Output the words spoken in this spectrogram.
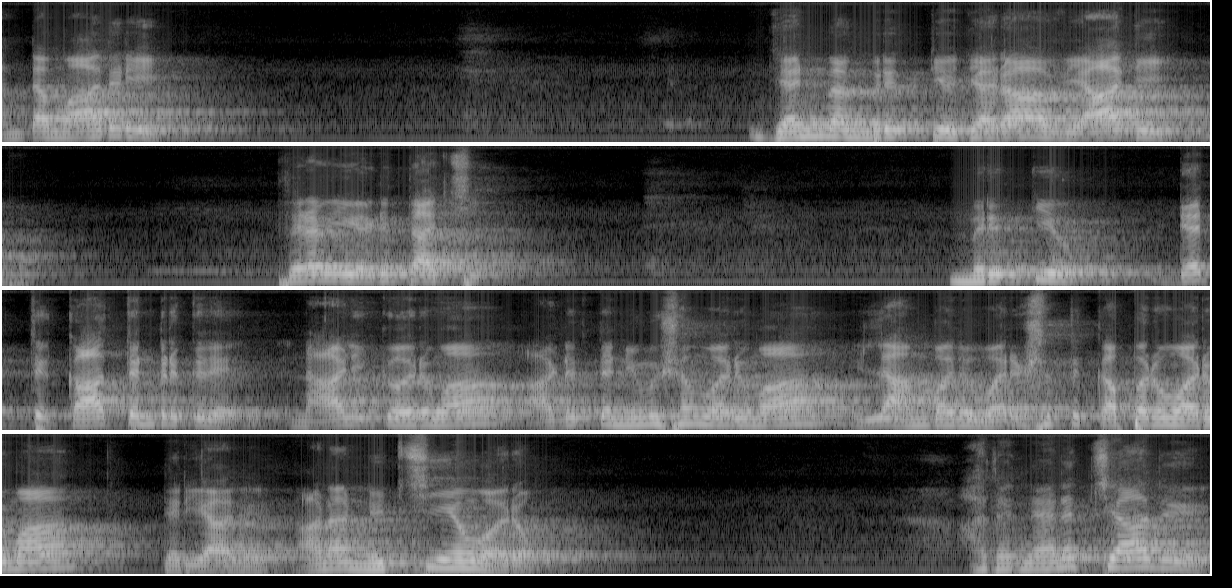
அந்த மாதிரி ஜென்ம மிருத்யு ஜரா வியாதி பிறவி எடுத்தாச்சு. மிருத்யு டெத்து காத்துன்னு இருக்குது நாளைக்கு வருமா? அடுத்த நிமிஷம் வருமா? இல்லை ஐம்பது வருஷத்துக்கு அப்புறம் வருமா? தெரியாது. ஆனால் நிச்சயம் வரும். அதை நினச்சாது.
